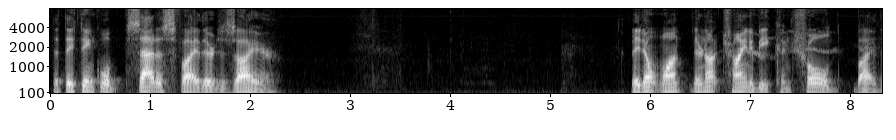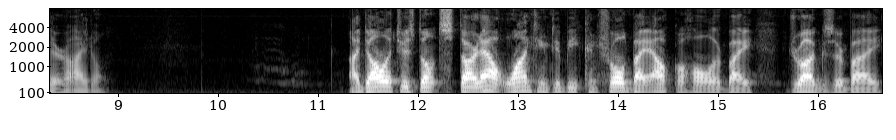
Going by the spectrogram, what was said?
that they think will satisfy their desire. They don't want they're not trying to be controlled by their idol. Idolaters don't start out wanting to be controlled by alcohol or by drugs or by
